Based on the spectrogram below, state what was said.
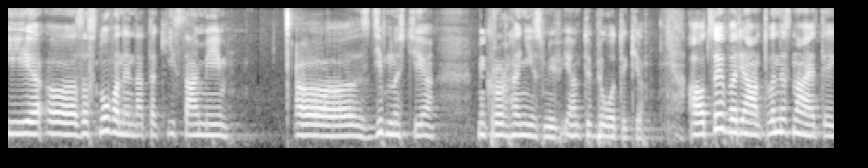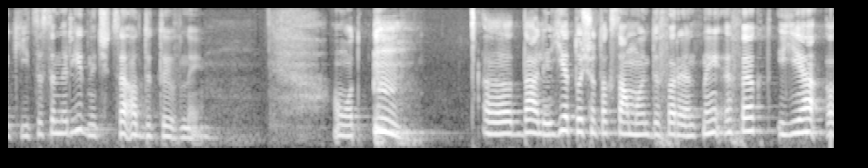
І е, заснований на такій самій е, здібності мікроорганізмів і антибіотиків. А оцей варіант, ви не знаєте, який це синерідний чи це аддитивний. От. Е, Далі є точно так само індиферентний ефект і є е,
